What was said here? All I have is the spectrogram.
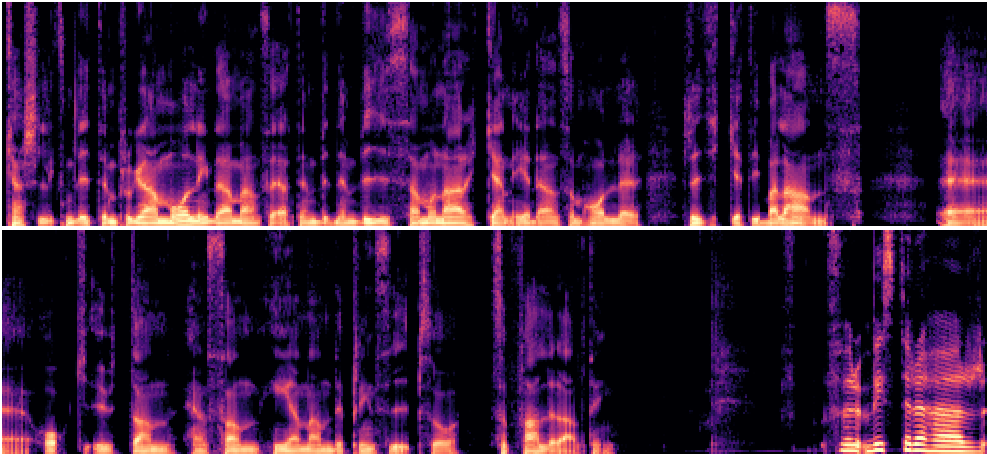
kanske liksom liten en programmålning där man säger att den, den visa monarken är den som håller riket i balans. Eh, och utan en sann enande princip så, så faller allting. För visst är det här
